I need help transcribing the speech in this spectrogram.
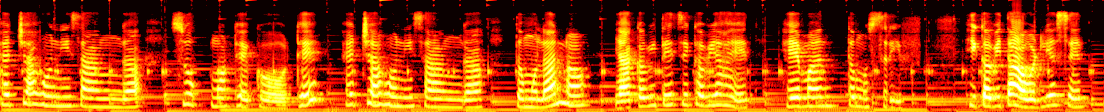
ह्याच्याहुनी सांगा सुख मोठे कोठे? ह्याच्याहुनी सांगा. तर मुलांना या कवितेचे कवी आहेत हेमंत मुसरीफ ही कविता आवडली असेल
